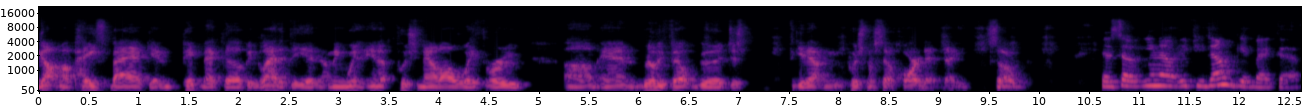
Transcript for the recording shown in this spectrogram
got my pace back and picked back up, and glad it did. I mean, went ended up pushing out all the way through, um, and really felt good just to get out and push myself hard that day. So, and so you know, if you don't get back up,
